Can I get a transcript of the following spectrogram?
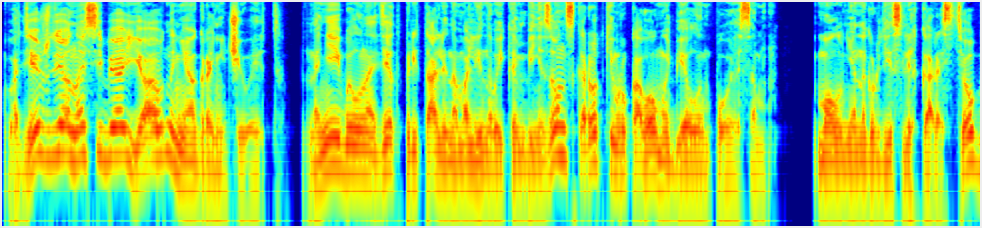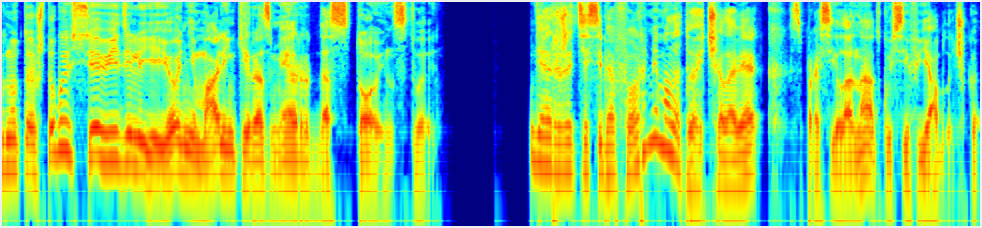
В одежде она себя явно не ограничивает. На ней был надет приталено-малиновый комбинезон с коротким рукавом и белым поясом. Молния на груди слегка расстегнута, чтобы все видели ее немаленький размер достоинства. «Держите себя в форме, молодой человек?» — спросила она, откусив яблочко.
